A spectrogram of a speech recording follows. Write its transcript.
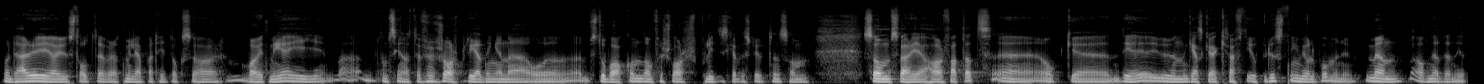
Och där är jag ju stolt över att Miljöpartiet också har varit med i eh, de senaste försvarsberedningarna och står bakom de försvarspolitiska besluten som, som Sverige har fattat. Eh, och eh, det är ju en ganska kraftig upprustning vi håller på med nu, men av nödvändighet.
